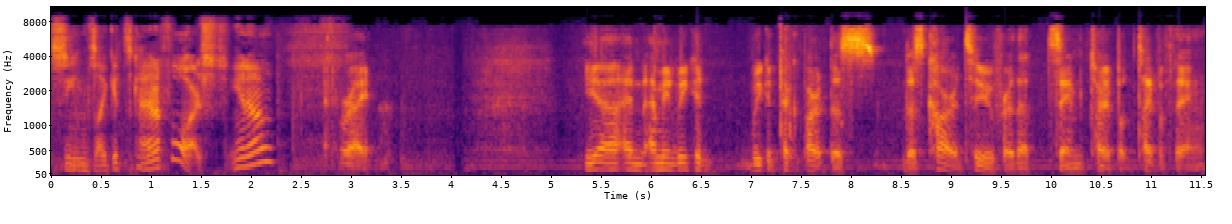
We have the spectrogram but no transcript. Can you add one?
seems like it's kind of forced, you know? Right. Yeah, and I mean we could we could pick apart this this card too for that same type of type of thing.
